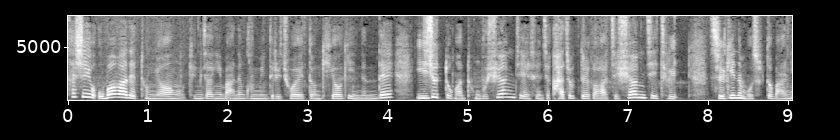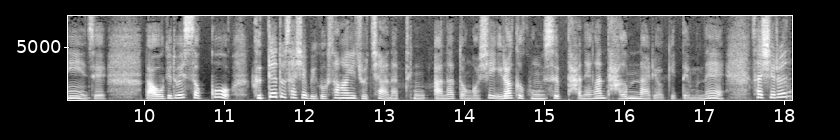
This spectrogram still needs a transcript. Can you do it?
사실 오바마 대통령 굉장히 많은 국민들이 좋아했던 기억이 있는데 2주 동안 동부 휴양지에서 이제 가족들과 같이 휴양지 들, 즐기는 모습도 많이 이제 나오기도 했었고 그때도 사실 미국 상황이 좋지 않았던 않았던 것이 이라크 공습 연습 단행한 다음 날이었기 때문에 사실은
